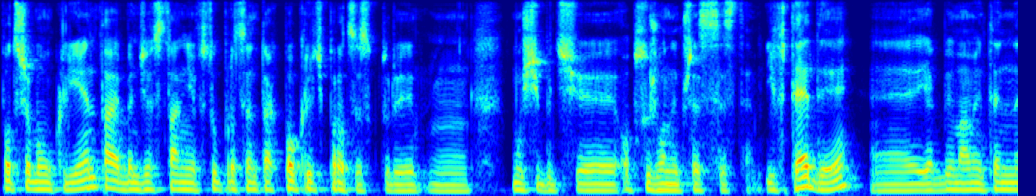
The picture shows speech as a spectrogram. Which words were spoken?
potrzebom klienta i będzie w stanie w 100% pokryć proces, który mm, musi być obsłużony przez system. I wtedy jakby mamy ten,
